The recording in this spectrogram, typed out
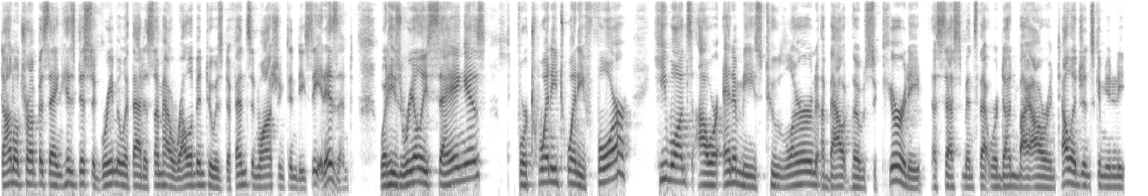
Donald Trump is saying his disagreement with that is somehow relevant to his defense in Washington, D.C. It isn't. What he's really saying is for 2024, he wants our enemies to learn about those security assessments that were done by our intelligence community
